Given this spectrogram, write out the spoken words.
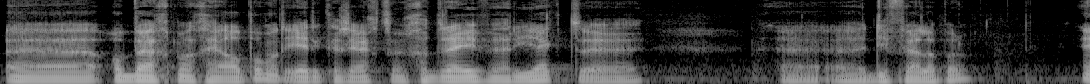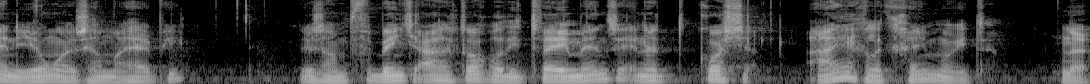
Eh, op weg mag helpen. Want Erik is echt een gedreven React-developer. en die jongen is helemaal happy. Dus dan verbind je eigenlijk toch wel die twee mensen. En het kost je eigenlijk geen moeite. Nee,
